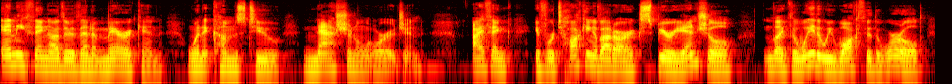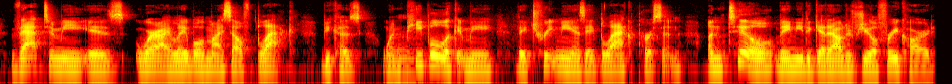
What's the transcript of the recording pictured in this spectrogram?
anything other than american when it comes to national origin i think if we're talking about our experiential like the way that we walk through the world that to me is where i label myself black because when mm. people look at me, they treat me as a black person until they need to get out of jail free card,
